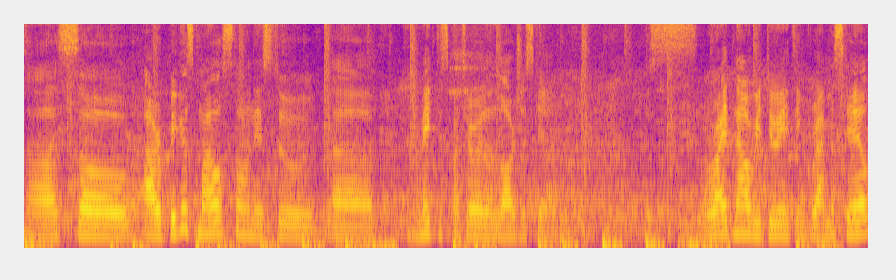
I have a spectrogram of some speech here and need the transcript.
Uh, so our biggest milestone is to uh, make this material on a larger scale. Right now we do it in gram scale,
